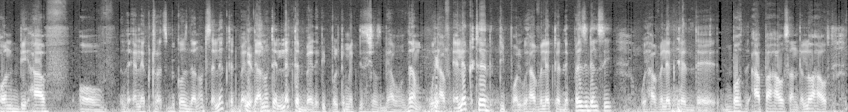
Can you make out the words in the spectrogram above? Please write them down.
on behalf of the electorates because they are not selected by, Yes. they are not elected by the people to make decisions on behalf of them. We have elected people. We have elected the presidency. We have elected the, both the upper house and the lower house to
